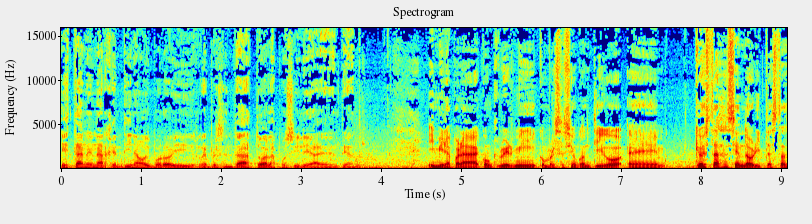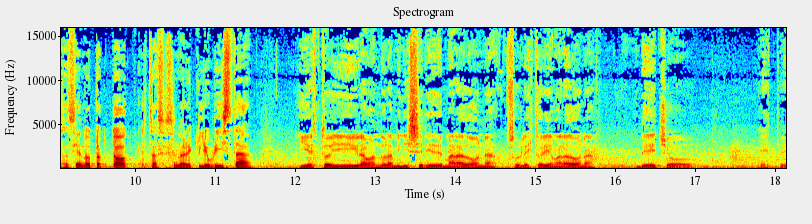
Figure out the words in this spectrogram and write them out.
están en Argentina hoy por hoy representadas todas las posibilidades del teatro. Y mira, para concluir mi conversación contigo, eh, ¿qué estás haciendo ahorita? ¿Estás haciendo Tok Tok? ¿Estás haciendo El Equilibrista? Y estoy grabando la miniserie de Maradona, sobre la historia de Maradona. De hecho, este,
